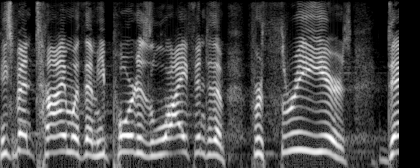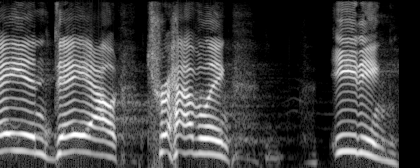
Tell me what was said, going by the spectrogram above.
He spent time with them. He poured his life into them for three years, day in, day out, traveling, eating,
